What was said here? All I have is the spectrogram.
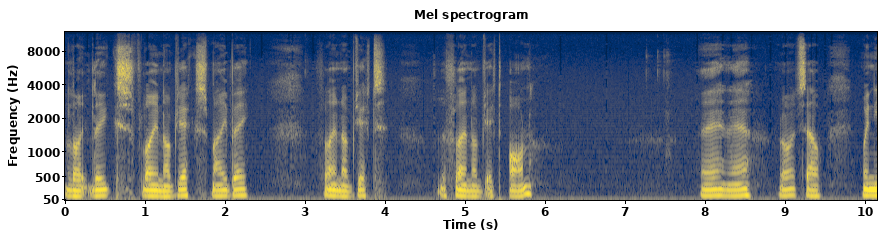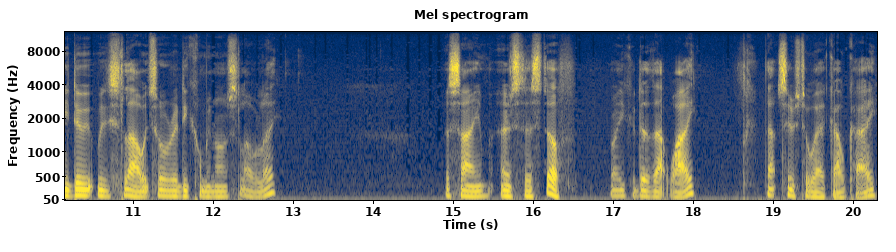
light leaks flying objects maybe? Flying object the flying object on. There now. Right so when you do it with slow it's already coming on slowly the same as the stuff. Right, you could do that way. That seems to work okay.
